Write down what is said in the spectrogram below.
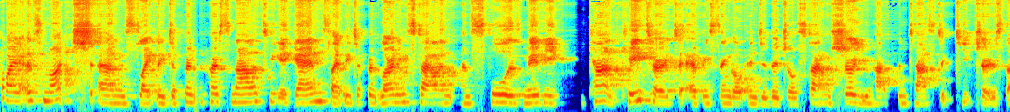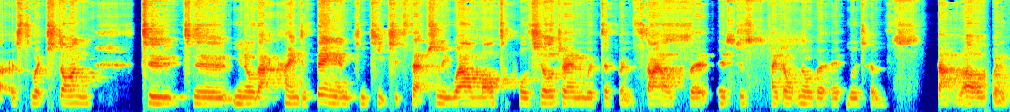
quite as much, um, slightly different personality again, slightly different learning style, and, and school is maybe can't cater to every single individual style. I'm sure you have fantastic teachers that are switched on to to you know that kind of thing and can teach exceptionally well multiple children with different styles but it just i don't know that it would have that well with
